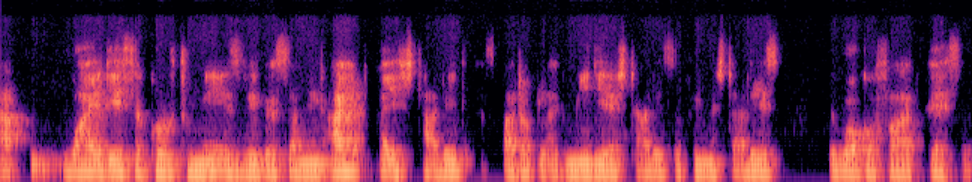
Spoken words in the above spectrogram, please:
uh, why this occurred to me is because I mean I, I studied as part of like media studies or film studies the work of art essay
